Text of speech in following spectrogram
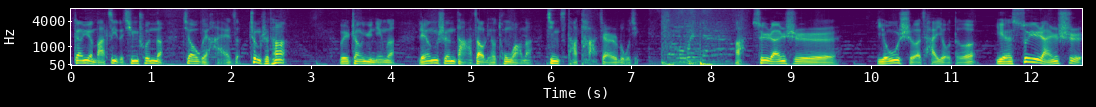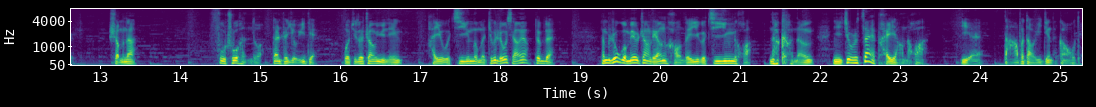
甘愿把自己的青春呢交给孩子。正是他，为张玉宁呢量身打造了一条通往呢金字塔塔尖儿路径。啊，虽然是有舍才有得，也虽然是什么呢，付出很多，但是有一点，我觉得张玉宁还有个基因的问题，就跟刘翔呀，对不对？那么如果没有这样良好的一个基因的话，那可能你就是再培养的话，也。达不到一定的高度。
